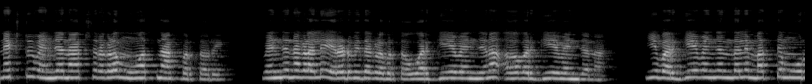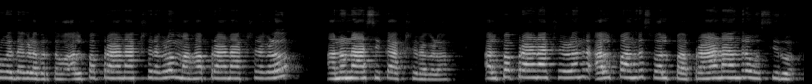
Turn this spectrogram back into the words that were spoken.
ನೆಕ್ಸ್ಟ್ ವ್ಯಂಜನಾಕ್ಷರಗಳು ಮೂವತ್ತ್ನಾಲ್ಕು ಬರ್ತಾವ್ರಿ. ವ್ಯಂಜನಗಳಲ್ಲಿ ಎರಡು ವಿಧಗಳು ಬರ್ತಾವೆ. ವರ್ಗೀಯ ವ್ಯಂಜನ, ಅವರ್ಗೀಯ ವ್ಯಂಜನ. ಈ ವರ್ಗೀಯ ವ್ಯಂಜನದಲ್ಲಿ ಮತ್ತೆ ಮೂರು ವಿಧಗಳು ಬರ್ತಾವೆ. ಅಲ್ಪ ಪ್ರಾಣಾಕ್ಷರಗಳು, ಮಹಾಪ್ರಾಣಾಕ್ಷರಗಳು ಅನುನಾಸಿಕ ಅಕ್ಷರಗಳು ಅಲ್ಪ ಪ್ರಾಣಾಕ್ಷರಗಳು ಅಂದ್ರೆ ಅಲ್ಪ ಅಂದ್ರೆ ಸ್ವಲ್ಪ, ಪ್ರಾಣ ಅಂದ್ರೆ ಉಸಿರು.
